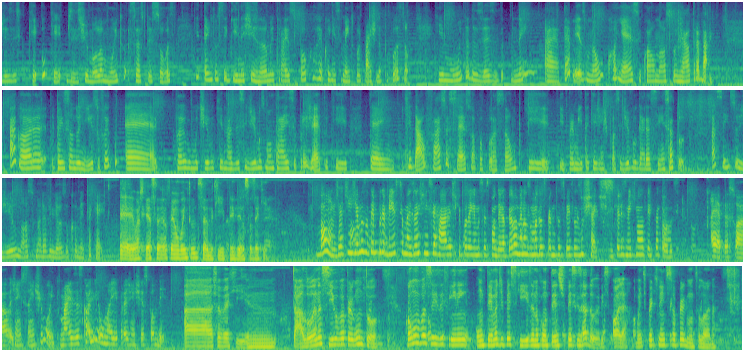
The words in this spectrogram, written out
que, o que desestimula muito essas pessoas que tentam seguir neste ramo e traz pouco reconhecimento por parte da população, que muitas das vezes nem até mesmo não conhece qual é o nosso real trabalho. Agora, pensando nisso, foi, é, foi o motivo que nós decidimos montar esse projeto que tem que dá o fácil acesso à população que, e permita que a gente possa divulgar a ciência a todos. Assim surgiu o nosso maravilhoso Cometa Cast. É, eu acho que essa foi uma boa introdução do que pretendemos fazer aqui. Bom, já atingimos o tempo previsto, mas antes de encerrar, acho que poderíamos responder a pelo menos uma das perguntas feitas no chat. Infelizmente não dá tempo para todas. É, pessoal, a gente sente muito. Mas escolhe uma aí pra gente responder. Ah, deixa eu ver aqui. Hum, tá, a Luana Silva perguntou: Como vocês definem um tema de pesquisa no contexto de pesquisadores? Olha, muito pertinente sua pergunta, Luana.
